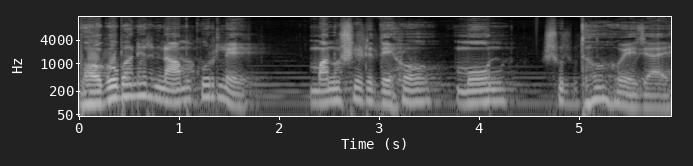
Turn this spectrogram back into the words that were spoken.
ভগবানের নাম করলে মানুষের দেহ, মন শুদ্ধ হয়ে যায়।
